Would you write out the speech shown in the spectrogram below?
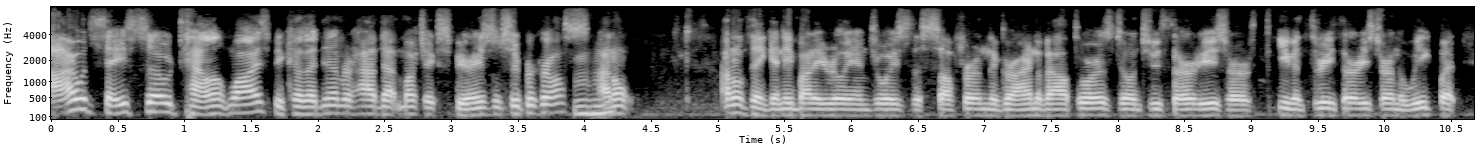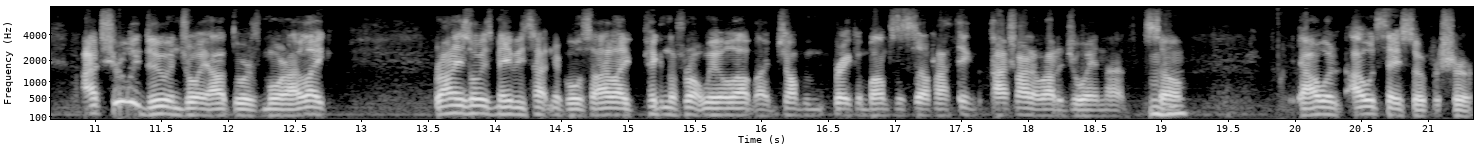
I would say so talent wise because I never had that much experience with Supercross. Mhm. I don't I don't think anybody really enjoys the suffer and the grind of outdoors doing two thirties or even three thirties during the week. But I truly do enjoy outdoors more. I like Ronnie's always maybe technical, so I like picking the front wheel up, like jumping, breaking bumps and stuff. I think I find a lot of joy in that. So I would I would say so for sure.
